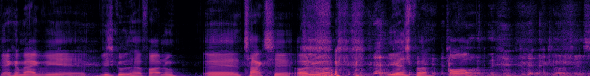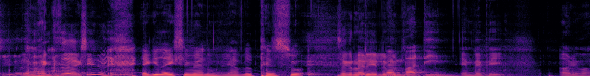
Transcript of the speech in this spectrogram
jeg kan mærke, at vi, øh, vi skal ud herfra nu. Uh, tak til Oliver, Jesper og... Jamen, han gider jo ikke sige det. Jeg gider ikke sige mere nu. Jeg er blevet pisse sur. Så kan du hvem, dele hvem var din MVP, Oliver?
